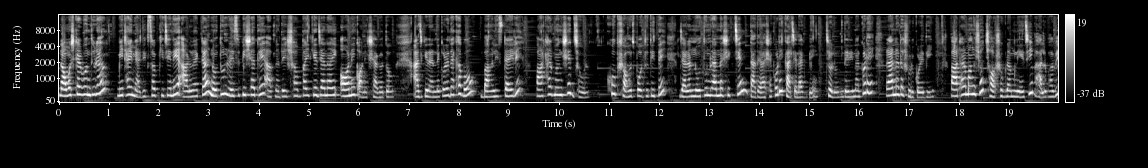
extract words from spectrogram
নমস্কার বন্ধুরা, মিঠাই ম্যাজিক সব কিচেনে আরও একটা নতুন রেসিপির সাথে আপনাদের সবাইকে জানাই অনেক অনেক স্বাগত। আজকে রান্না করে দেখাবো বাঙালি স্টাইলে পাঁঠার মাংসের ঝোল। খুব সহজ পদ্ধতিতে যারা নতুন রান্না শিখছেন তাদের আশা করি কাজে লাগবে। চলুন দেরি না করে রান্নাটা শুরু করে দিই। পাঁঠার মাংস ছশো গ্রাম নিয়েছি ভালোভাবে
